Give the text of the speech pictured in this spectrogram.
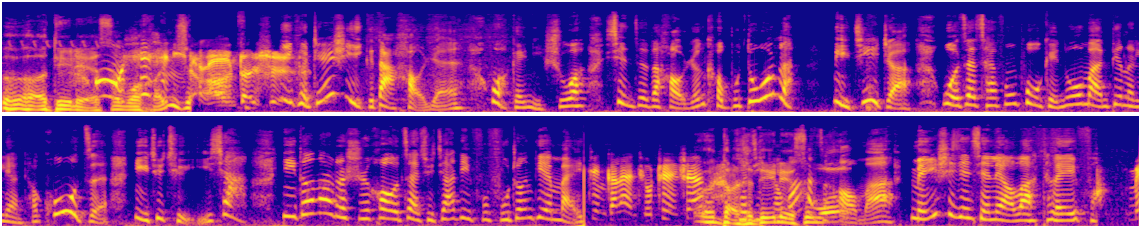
呃，迪里斯，我很想，但是你可真是一个大好人。我跟你说，现在的好人可不多了。你记着，我在裁缝铺给诺曼订了两条裤子，你去取一下。你到那儿的时候，再去加蒂夫服装店买一件橄榄球衬衫和几条袜子，好吗？没时间闲聊了，特雷弗。没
